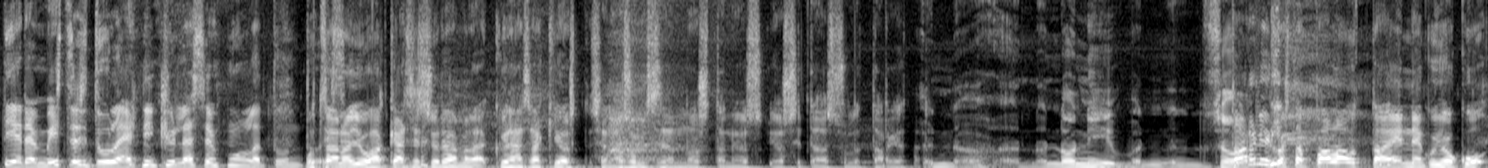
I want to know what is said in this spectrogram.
tiedä mistä se tulee, niin kyllä se mulla tuntuu. Mutta sano Juha käsi sydämellä, kyllähän säkin olisit sen asumisen nostanut, jos, jos sitä olisi sulle tarjottu. No, no niin. Se on... Tarviiko sitä palauttaa ennen kuin joku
